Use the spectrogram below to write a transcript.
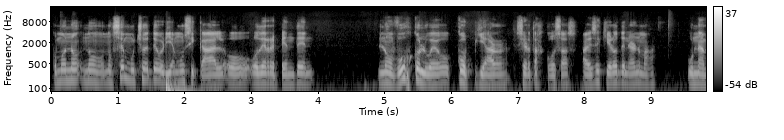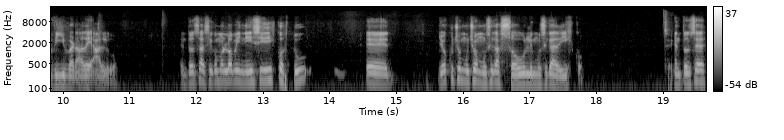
como no, no, no sé mucho de teoría musical o de repente no busco luego copiar ciertas cosas, a veces quiero tener nomás una vibra de algo. Entonces, así como lo viniste y discos tú, eh, yo escucho mucho música soul y música disco. Entonces,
